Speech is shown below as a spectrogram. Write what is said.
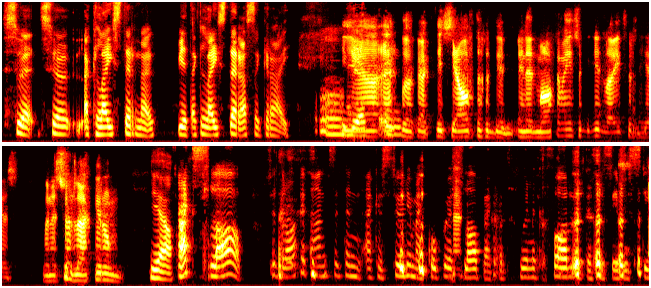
So so ek luister nou. Weet ek luister as ek ry. Jy Ja, weet, ek en- ook ek het dieselfde gedoen en dit maak mense 'n bietjie lui vir lees. Want dit is so lekker om Ja. Ek slaap. sodra ek dit aansit en ek 'n storie in my kop oor slaap ek wat gewoonlik gevaarlik is as jy bestuur.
